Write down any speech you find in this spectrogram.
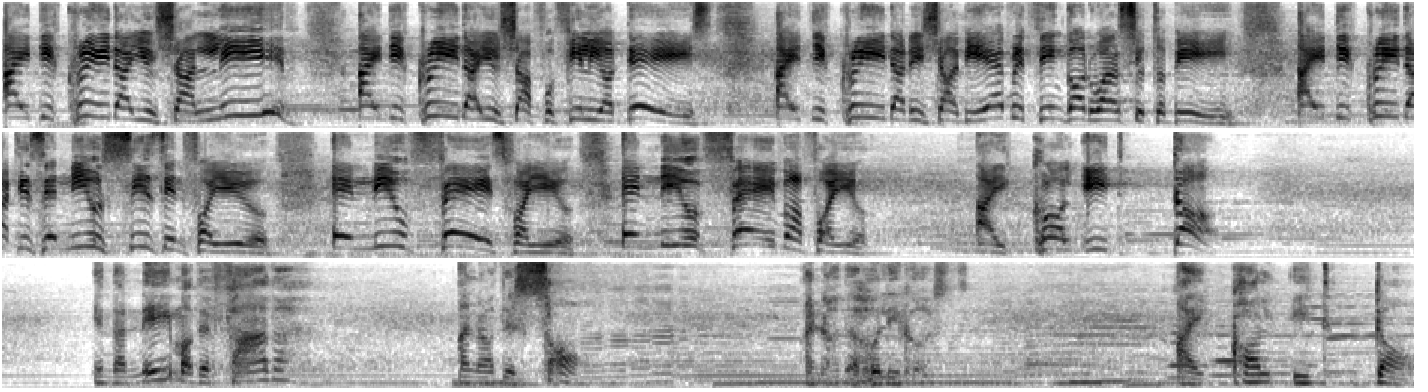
I decree that you shall live. I decree that you shall fulfill your days. I decree that it shall be everything God wants you to be. I decree that it's a new season for you, a new phase for you, a new favor for you. I call it done. In the name of the Father and of the Son and of the Holy Ghost. I call it done.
